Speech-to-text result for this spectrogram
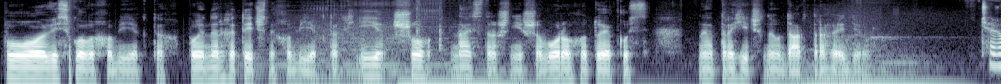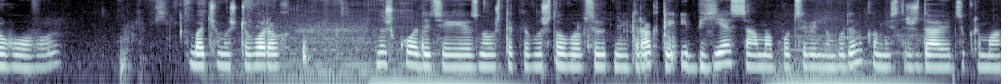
по військових об'єктах, по енергетичних об'єктах. І що найстрашніше, ворог готує якийсь е, трагічний удар, трагедію. чергово. Бачимо, що ворог не шкодить і знову ж таки влаштовує абсолютні теракти і б'є саме по цивільним будинкам і страждають, зокрема,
